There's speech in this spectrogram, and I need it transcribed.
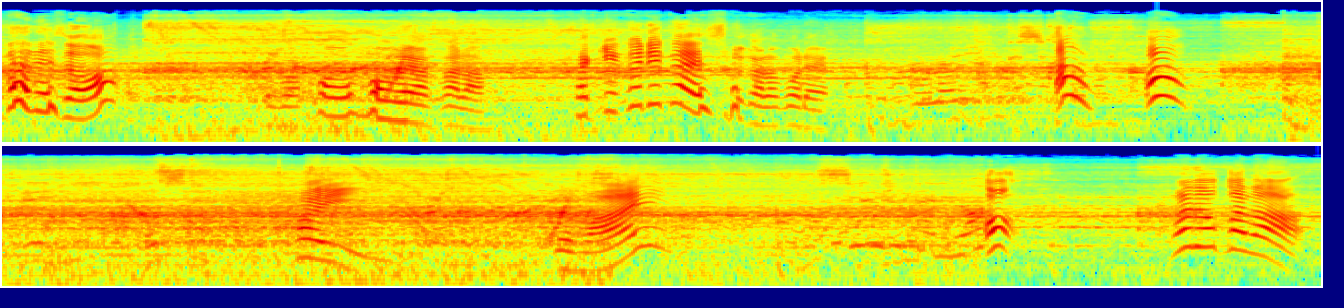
歌でしょ？ホムホムやから。さっき繰り返したから、これ。ああはい。5枚？あまだかな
